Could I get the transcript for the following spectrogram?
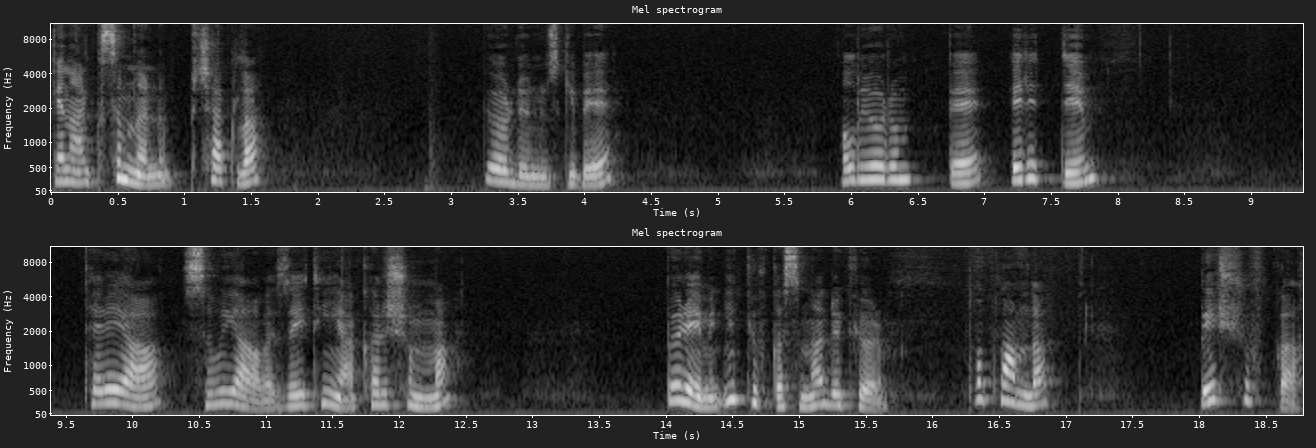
kenar kısımlarını bıçakla Gördüğünüz gibi alıyorum ve erittim. Tereyağı, sıvı yağ ve zeytinyağı karışımıma böreğimin ilk yufkasına döküyorum. Toplamda 5 yufka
